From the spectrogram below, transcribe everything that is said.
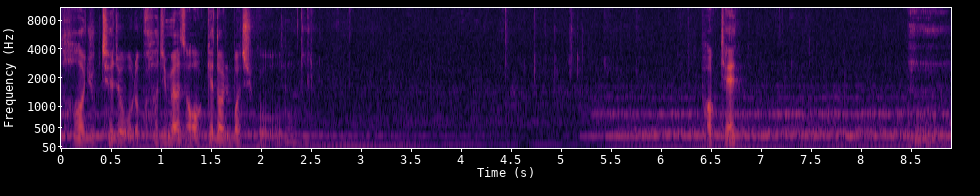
더 육체적으로 커지면서 어깨 넓어지고 버켓 음.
